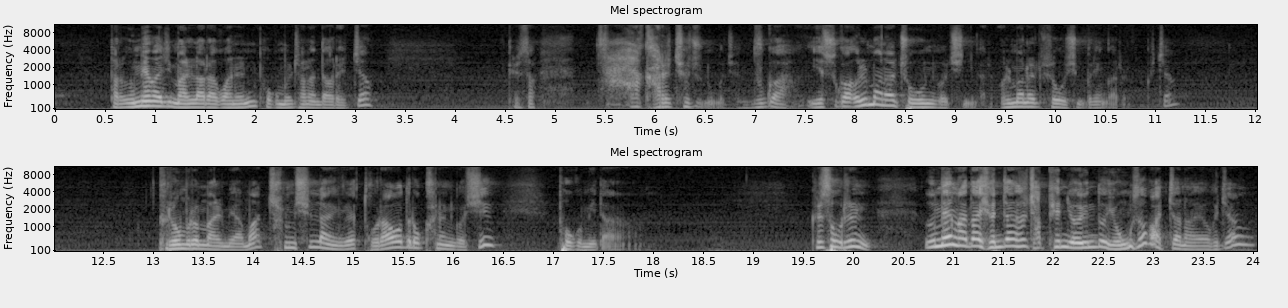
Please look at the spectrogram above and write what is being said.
바로 음행하지 말라라고 하는 복음을 전한다 그랬죠. 그래서 다 가르쳐 주는 거죠. 누가 예수가 얼마나 좋은 것인가를, 얼마나 좋으신 분인가를, 그죠? 그러므로 말미암아 참 신랑에게 돌아오도록 하는 것이 복음이다. 그래서 우리는 음행하다 현장에서 잡힌 여인도 용서받잖아요, 그죠?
